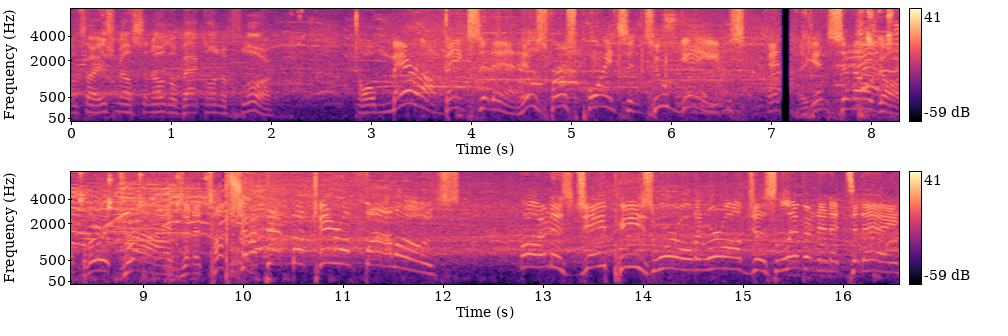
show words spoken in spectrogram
I'm sorry, Ismael Sanogo back on the floor. O'Mara banks it in. His first points in two games. And against Sanogo. Bluiett drives and a tough shot that Macura follows. Oh, it is JP's world, and we're all just living in it today.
